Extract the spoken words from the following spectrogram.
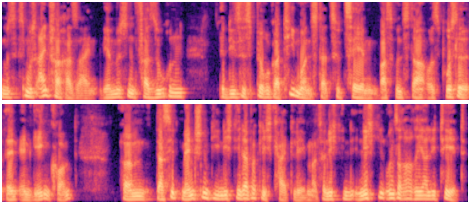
muss, es muss einfacher sein. Wir müssen versuchen, dieses Bürokratiemonster zu zähmen, was uns da aus Brüssel entgegenkommt. Ähm, das sind Menschen, die nicht in der Wirklichkeit leben, also nicht in, nicht in unserer Realität,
